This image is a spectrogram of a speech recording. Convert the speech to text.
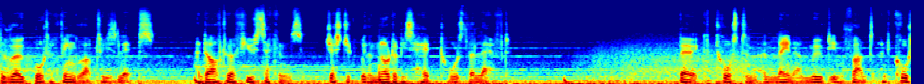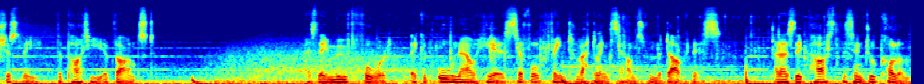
The rogue brought a finger up to his lips, and after a few seconds gestured with a nod of his head towards the left. Beric, Torsten, and Lena moved in front, and cautiously the party advanced. As they moved forward, they could all now hear several faint rattling sounds from the darkness, and as they passed the central column,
